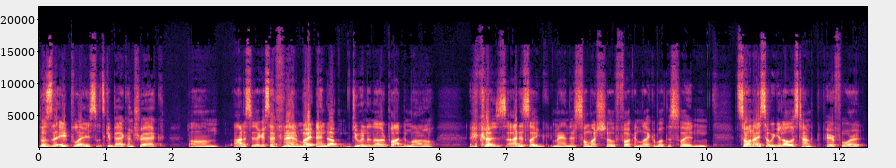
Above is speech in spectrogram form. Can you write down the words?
Those are the eight plays. Let's get back on track. Um, honestly, like I said, man, I might end up doing another pod tomorrow because I just like, man, there's so much to fucking like about this slate, and it's so nice that we get all this time to prepare for it.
